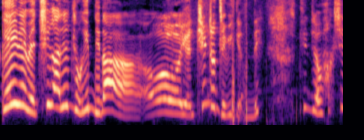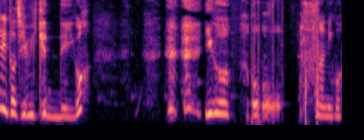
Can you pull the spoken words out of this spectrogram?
게임의 매치가는 종입니다. 어, 야, 팀전 재밌겠는데? 팀전 확실히 더 재밌겠는데, 이거? 이거, 어, 어, 어, 난 이거.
